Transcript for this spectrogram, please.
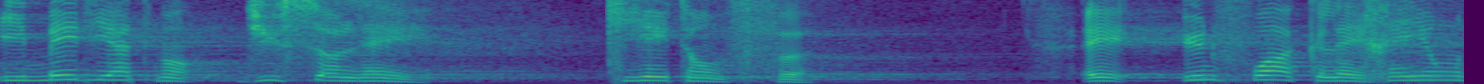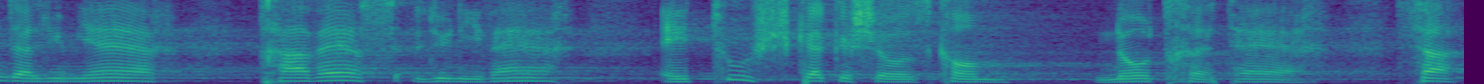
immédiatement du soleil qui est en feu. Et une fois que les rayons de lumière traversent l'univers et touchent quelque chose comme notre Terre, ça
